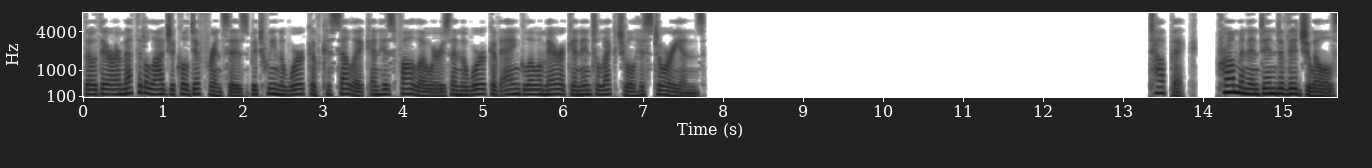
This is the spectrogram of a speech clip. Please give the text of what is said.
though there are methodological differences between the work of Koselleck and his followers and the work of Anglo-American intellectual historians. Prominent individuals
